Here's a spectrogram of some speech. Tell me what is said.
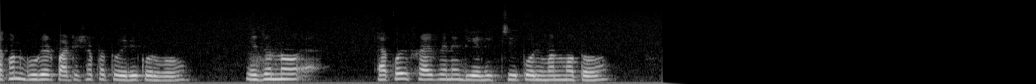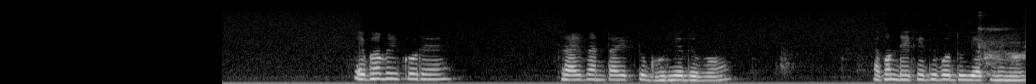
এখন গুড়ের পাটিসাপটা তৈরি করব। এজন্য একই ফ্রাই প্যানে দিয়ে দিচ্ছি পরিমাণ মতো। এভাবেই করে ফ্রাই প্যানটা একটু ঘুরিয়ে দেব। এখন ঢেকে দেব দুই, এক মিনিট।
